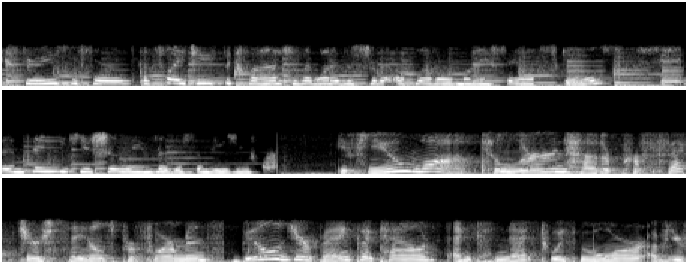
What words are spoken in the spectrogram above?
experienced before. That's why I chose the class, is I wanted to sort of uplevel my sales skills. And thank you, Shirlene, for this amazing class. If you want to learn how to perfect your sales performance, build your bank account, and connect with more of your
